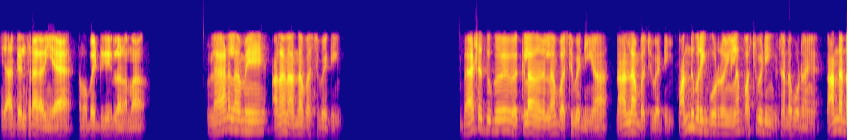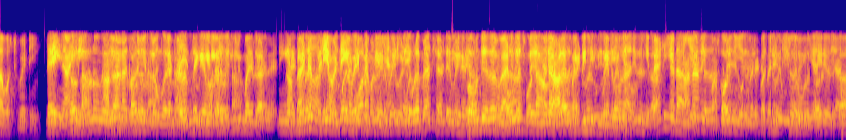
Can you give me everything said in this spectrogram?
யாரும் டென்ஷன் ஆகாதீங்க. நம்ம போயிட்டு கிரிக்கெட் விளாடலாமா? விளையாடலாமே. ஆனா நான் தான் ஃபர்ஸ்ட் பேட்டிங் பேட்டை தூக்கவே வைக்கலாம் எல்லாம் ஃபர்ஸ்ட் பேட்டிங்கா நான் தான் ஃபர்ஸ்ட் பேட்டிங் பந்து பறிக்க போடுறவங்கலாம் ஃபர்ஸ்ட் பேட்டிங் சண்டை போடுறாங்க நான் தான்டா ஃபர்ஸ்ட் பேட்டிங் டேய். நீங்க. இப்போ வந்து ஏதோ bowling வேலையில போட்டா போய் ஆளாளுக்கு ஆளாளுக்கு PT PT தெரியுது. தெரியுது. அறிவு இருக்கா? batting ஏடா, நாலு வீட்டுல நாள் தான் bowling bowling ஒரு ரெண்டு பத்து பேரும் நிமிஷம் வீட்டுல உங்களுக்கு தைரியம் இருக்கா?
